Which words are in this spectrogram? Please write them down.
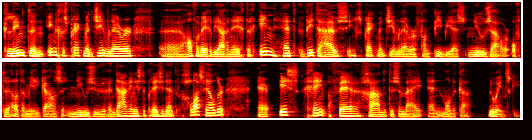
Clinton in gesprek met Jim Lehrer, eh, halverwege de jaren 90 in het Witte Huis, in gesprek met Jim Lehrer van PBS NewsHour, oftewel het Amerikaanse nieuwsuur. En daarin is de president glashelder, er is geen affaire gaande tussen mij en Monica Lewinsky.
